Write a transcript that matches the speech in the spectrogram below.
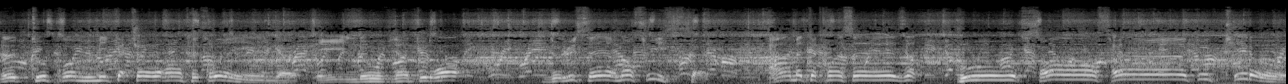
Le tout premier catcheur entre ring. Il nous vient tout droit de Lucerne en Suisse. 1m96 pour 105 kilos.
